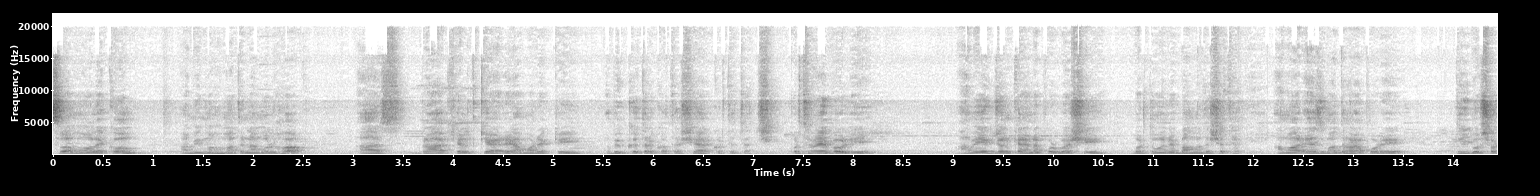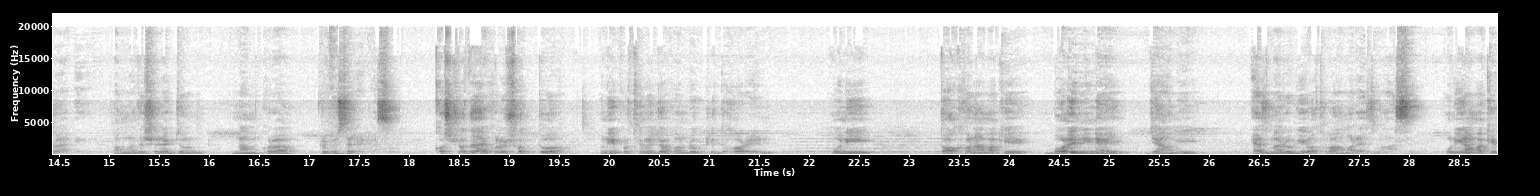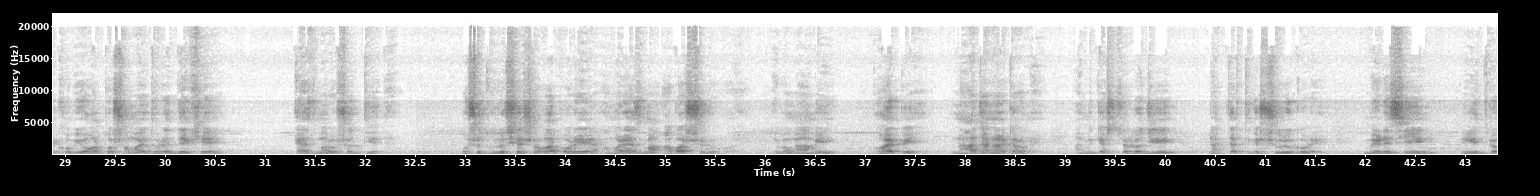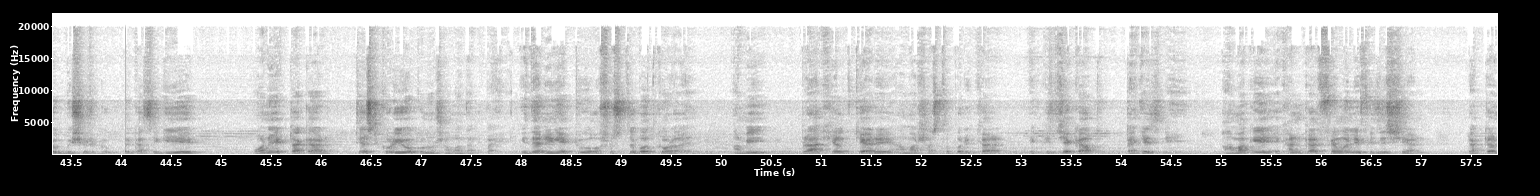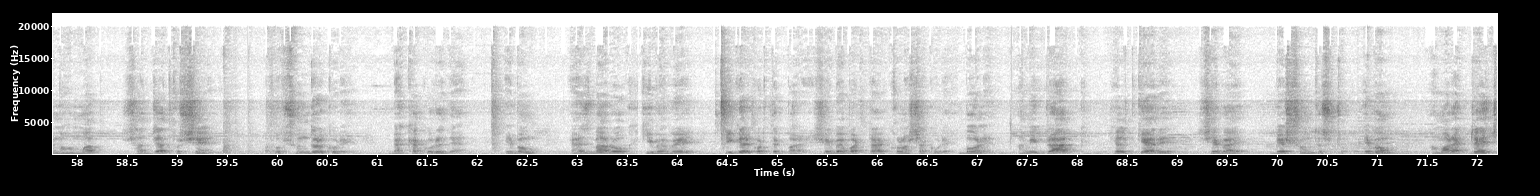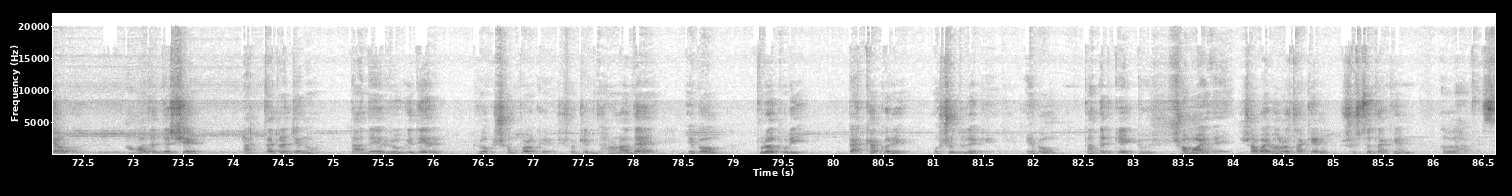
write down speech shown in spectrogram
আসসালামু আলাইকুম। আমি মোহাম্মদ নামুল হক। আজ ব্রাক হেলথ কেয়ারে আমার একটি অভিজ্ঞতার কথা শেয়ার করতে চাচ্ছি। প্রথমে বলি, আমি একজন কানাডা প্রবাসী, বর্তমানে বাংলাদেশে থাকি। আমার অ্যাজমা ধরা পড়ে দুই বছর আগে। বাংলাদেশের একজন নামকরা প্রফেসরের কাছে। কষ্টদায়ক হলো সত্য, উনি প্রথমে যখন রোগটি ধরেন, উনি তখন আমাকে বলেনি নাই যে আমি অ্যাজমা রোগী অথবা আমার অ্যাজমা আছে। উনি আমাকে খুবই অল্প সময় ধরে দেখে অ্যাজমার ওষুধ দিয়ে দেন। ওষুধগুলো শেষ হওয়ার পরে আমার অ্যাজমা আবার শুরু হয় এবং আমি ভয় পেয়ে না জানার কারণে আমি গ্যাস্ট্রোলজি, ডাক্তার থেকে শুরু করে মেডিসিন, হৃদরোগ বিশেষজ্ঞের কাছে গিয়ে অনেক টাকার টেস্ট করেও কোনো সমাধান পাইনি। ইদানিং একটু অসুস্থ বোধ করায় আমি ব্রাক হেলথ কেয়ারে আমার স্বাস্থ্য পরীক্ষার একটি চেক আপ প্যাকেজ নিই। আমাকে এখানকার family physician doctor Mohammad Sajjad Hossain খুব সুন্দর করে ব্যাখ্যা করে দেন এবং অ্যাজমা রোগ কীভাবে ট্রিগার করতে পারে সেই ব্যাপারটা খোলাসা করে বলেন। আমি ব্রাক হেলথ কেয়ারে সেবায় বেশ সন্তুষ্ট এবং আমার একটাই চাওয়া, আমাদের দেশের ডাক্তাররা যেন তাদের রোগীদের রোগ সম্পর্কে সঠিক ধারণা দেয় এবং পুরোপুরি ব্যাখ্যা করে ওষুধ লেখে এবং তাদেরকে একটু সময় দেয়। সবাই ভালো থাকেন, সুস্থ থাকেন। আল্লাহ হাফেজ।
